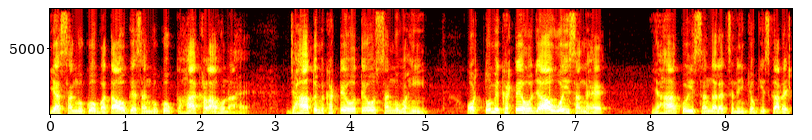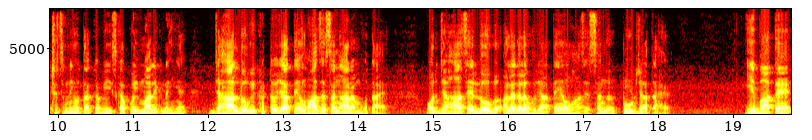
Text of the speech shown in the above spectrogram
या संघ को बताओ कि संघ को कहाँ खड़ा होना है। जहाँ तुम इकट्ठे होते हो, संघ वहीं। और तुम इकट्ठे हो जाओ, वही संघ है। यहाँ कोई संघ अलग से नहीं, क्योंकि इसका रजिस्ट्रेशन नहीं होता कभी, इसका कोई मालिक नहीं है। जहाँ लोग इकट्ठे हो जाते हैं, वहाँ से संघ आरंभ होता है। और जहाँ से लोग अलग अलग हो जाते हैं, वहाँ से संघ टूट जाता है। ये बातें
